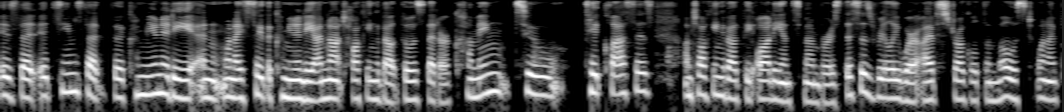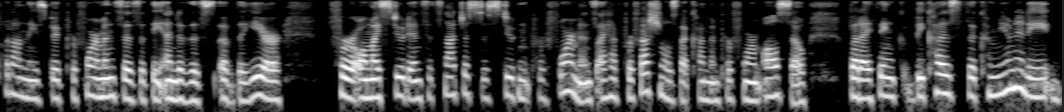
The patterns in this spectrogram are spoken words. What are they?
is that it seems that the community, and when I say the community, I'm not talking about those that are coming to take classes. I'm talking about the audience members. This is really where I've struggled the most when I put on these big performances at the end of this of the year for all my students. It's not just a student performance. I have professionals that come and perform also. But I think because the community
